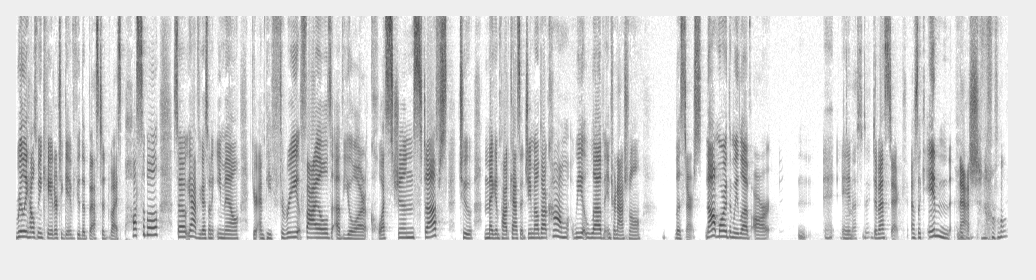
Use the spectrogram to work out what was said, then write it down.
really helps me cater to give you the best advice possible. So yeah, if you guys want to email your MP3 files of your question stuffs to meganpodcast at gmail.com, we love international listeners. Not more than we love our domestic. domestic. I was like in national,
